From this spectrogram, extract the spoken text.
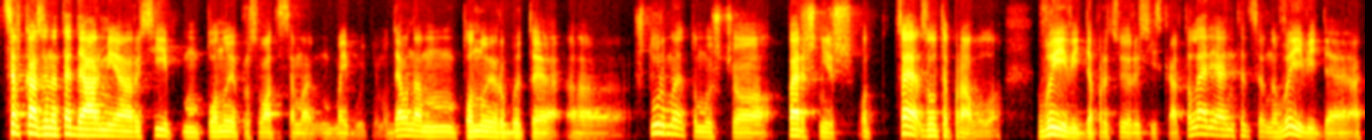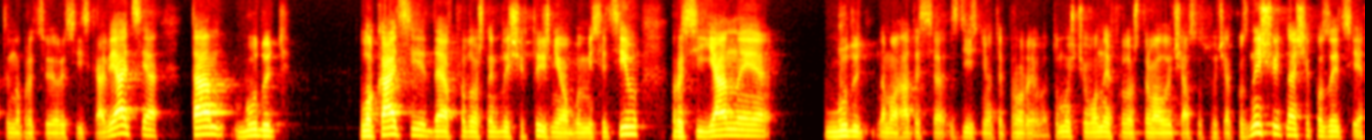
Це вказує на те, де армія Росії планує просуватися в майбутньому, де вона планує робити е, штурми, тому що перш ніж от це золоте правило. Виявіть, де працює російська артилерія інтенсивно, виявіть, де активно працює російська авіація. Там будуть локації, де впродовж найближчих тижнів або місяців росіяни будуть намагатися здійснювати прориви, тому що вони впродовж тривалого часу спочатку знищують наші позиції,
